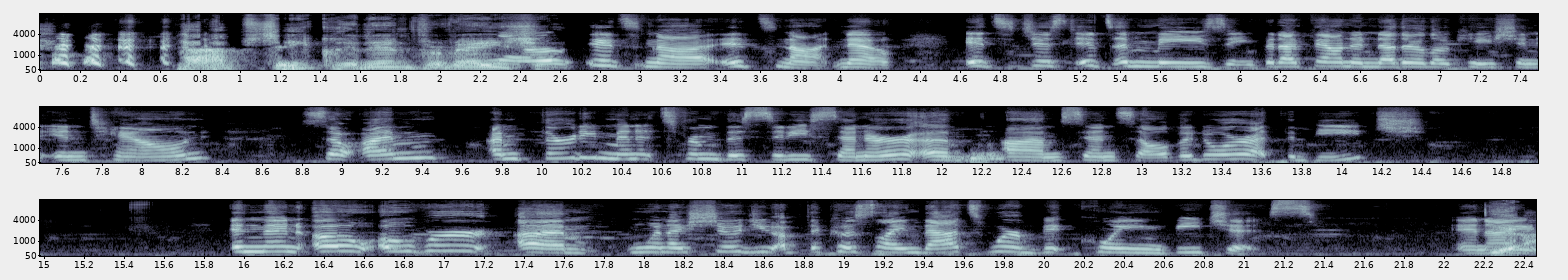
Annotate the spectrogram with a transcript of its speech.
top secret information. No, it's not. It's not. No, it's just it's amazing. But I found another location in town. So I'm I'm 30 minutes from the city center of um, San Salvador at the beach. And then oh, over um, when I showed you up the coastline, that's where Bitcoin Beach is. And Yeah.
